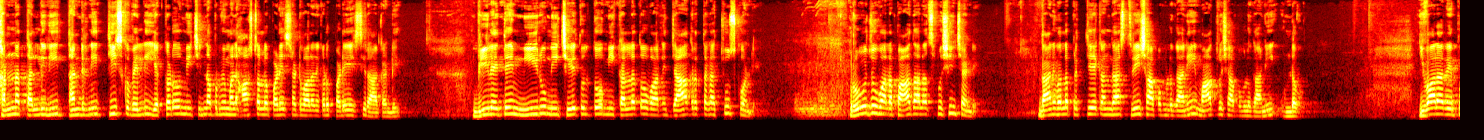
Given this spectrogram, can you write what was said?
కన్న తల్లిని తండ్రిని తీసుకువెళ్ళి ఎక్కడో మీ చిన్నప్పుడు మిమ్మల్ని హాస్టల్లో పడేసినట్టు వాళ్ళని ఎక్కడో పడేసి రాకండి. వీలైతే మీరు మీ చేతులతో మీ కళ్ళతో వారిని జాగ్రత్తగా చూసుకోండి. రోజు వాళ్ళ పాదాలను స్పృశించండి. దానివల్ల ప్రత్యేకంగా స్త్రీ శాపములు కానీ మాతృశాపములు కానీ ఉండవు. ఇవాళ రేపు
